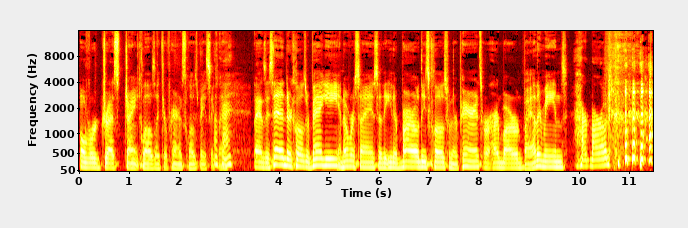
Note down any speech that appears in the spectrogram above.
overdressed giant clothes like their parents' clothes basically. Okay. As I said, their clothes were baggy and oversized, so they either borrowed these clothes from their parents or hard borrowed by other means, Hard borrowed.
